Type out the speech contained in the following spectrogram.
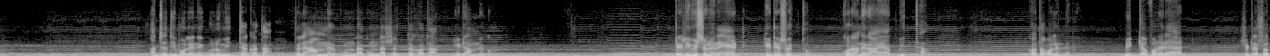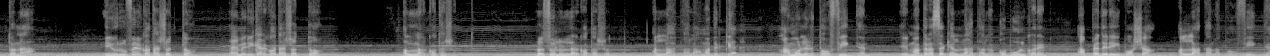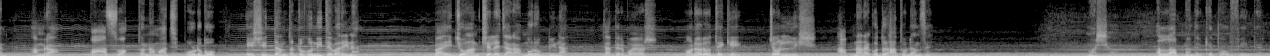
আর যদি বলেন এগুলো মিথ্যা কথা তাহলে আমনের কোনটা কোনটা সত্য কথা এটা আমনে কোন টেলিভিশনের অ্যাড এটা সত্য। কোরআনের আয়াত মিথ্যা। কথা বলেন না। বিজ্ঞাপনের অ্যাড সেটা সত্য না? ইউরোপের কথা সত্য, আমেরিকার কথা সত্য, আল্লাহর কথা সত্য রসুল্লাহর কথা সত্য। আল্লাহ তালা আমাদেরকে আমলের তৌফিক দেন, এই মাদ্রাসাকে আল্লাহ তালা কবুল করেন। আপনাদের এই বসা আল্লাহ তালা তৌফিক দেন। আমরা পাঁচ ওয়াক্ত নামাজ পড়ব, এই সিদ্ধান্তটুকু নিতে পারি না। বা এই জোয়ান ছেলে যারা, মুরব্বী না, যাদের বয়স পনেরো থেকে চল্লিশ, আপনারা কত হাত উঠানছে মাসা আল্লাহ আপনাদেরকে তৌফিক দেন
